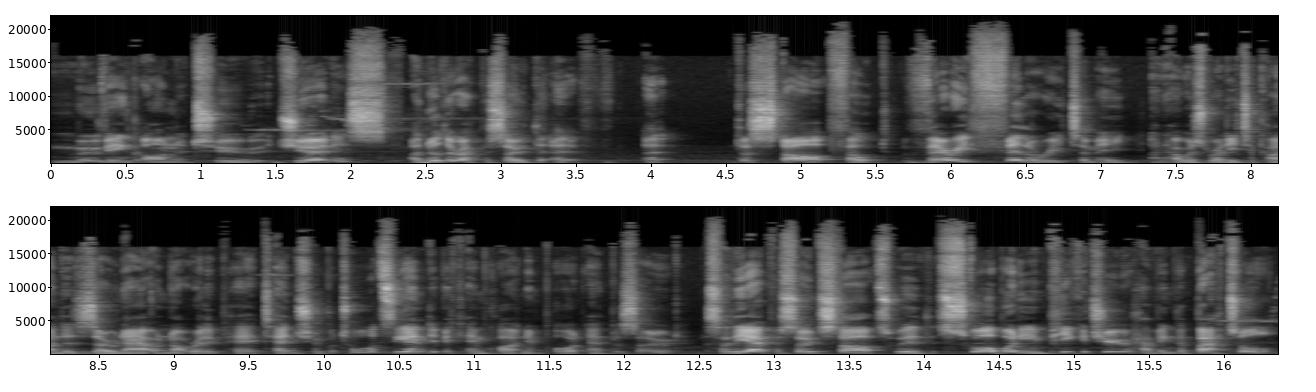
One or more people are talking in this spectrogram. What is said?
Moving on to Journeys, another episode that at, at the start felt very fillery to me, and I was ready to kind of zone out and not really pay attention. But towards the end, it became quite an important episode. So the episode starts with Scorbunny and Pikachu having a battle,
